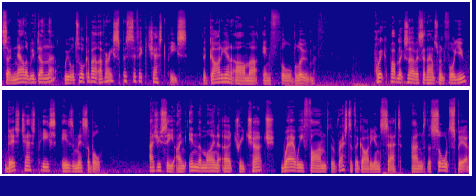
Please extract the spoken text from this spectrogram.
So now that we've done that, we will talk about a very specific chest piece, the Guardian Armor in full bloom. Quick public service announcement for you, this chest piece is missable. As you see, I'm in the Minor Erdtree Church, where we farmed the rest of the Guardian set and the Sword Spear.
